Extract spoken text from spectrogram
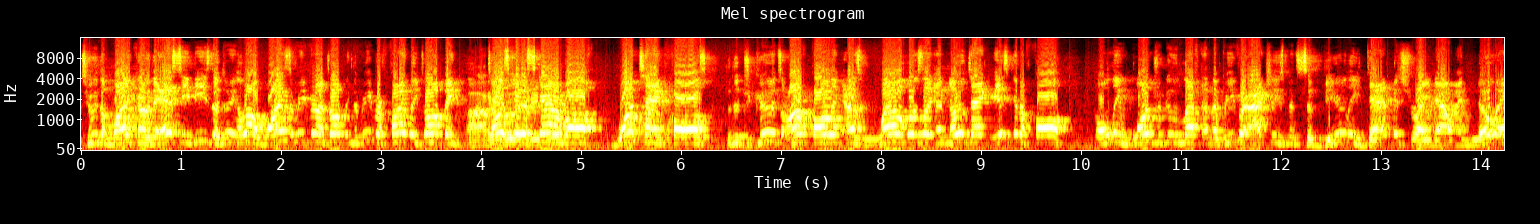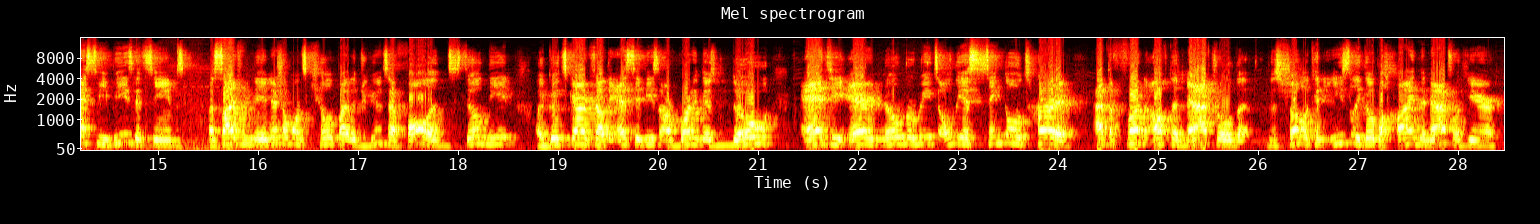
to the micro. The SCVs are doing a lot. Why is the Reaver not dropping? The Reaver finally dropping. Ah, Does get a Scarab off. One tank falls, but the Dragoons are falling as well. Looks like another tank is gonna fall. Only one Dragoon left, and the Reaver actually has been severely damaged right now, and no SCVs, it seems, aside from the initial ones killed by the Dragoons, have fallen. Still need a good Scarab shot. The SCVs are running. There's no anti-air, no Marines, only a single turret at the front of the natural. The, the shuttle can easily go behind the natural here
